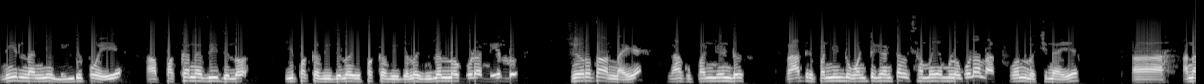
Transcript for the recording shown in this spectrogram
నీళ్ళన్నీ నిండిపోయి ఆ పక్కన వీధిలో ఈ పక్క వీధిలో ఈ పక్క వీధిలో ఇళ్ళలో కూడా నీళ్ళు చేరుతా ఉన్నాయి. నాకు పన్నెండు రాత్రి పన్నెండు ఒంటి గంటల సమయంలో కూడా నాకు ఫోన్లు వచ్చినాయి. అన్న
